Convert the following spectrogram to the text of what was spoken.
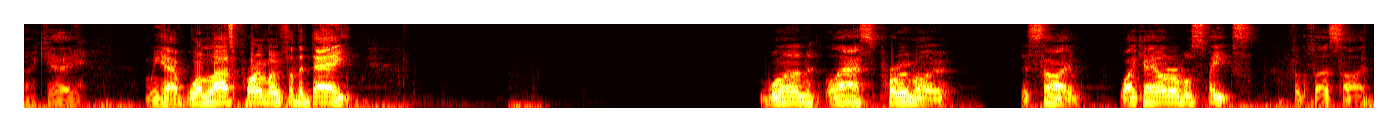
Okay. We have one last promo for the day. One last promo. This time, YK Honorable speaks for the first time.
